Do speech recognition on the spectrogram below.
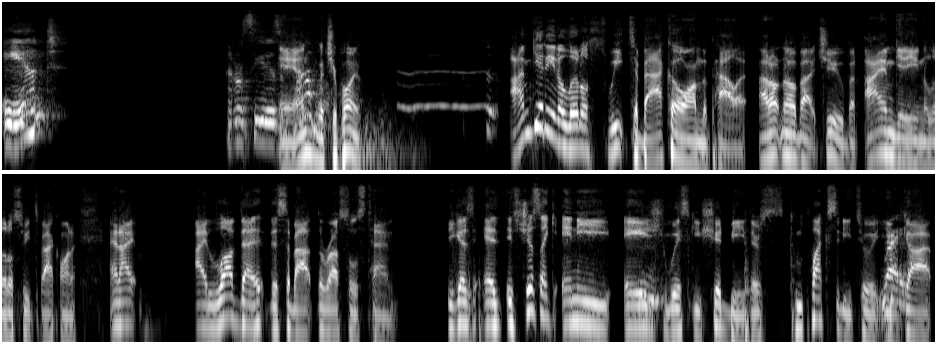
and I don't see it as a and problem. what's your point? I'm getting a little sweet tobacco on the palate. I don't know about you, but I am getting a little sweet tobacco on it. And I, I love that this about the Russell's 10 because it, it's just like any aged hmm. whiskey should be. There's complexity to it. You've. Right. got,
